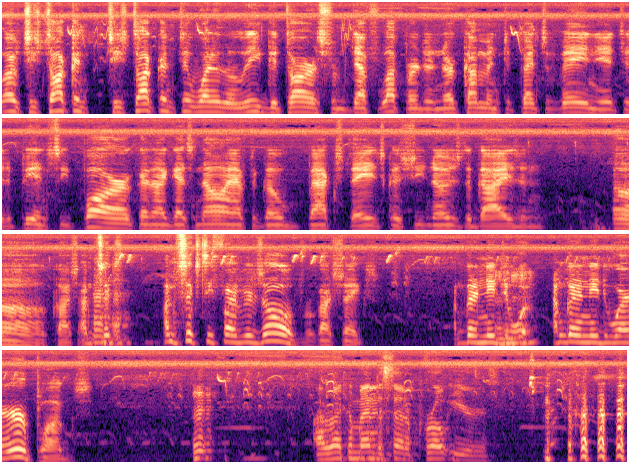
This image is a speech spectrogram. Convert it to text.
Well, she's talking. She's talking to one of the lead guitarists from Def Leppard, and they're coming to Pennsylvania to the PNC Park. And I guess now I have to go backstage because she knows the guys. And oh gosh, I'm six, I'm 65 years old. For gosh sakes, I'm gonna need to. Mm-hmm. I'm gonna need to wear earplugs. Uh, I recommend a set of pro ears.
